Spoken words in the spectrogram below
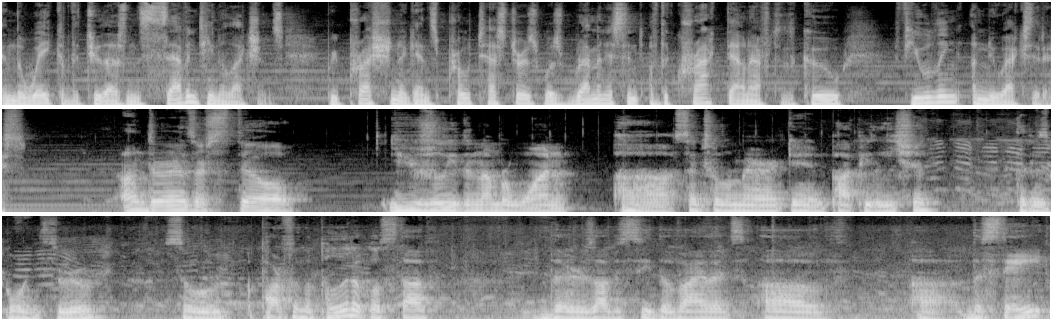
In the wake of the 2017 elections, repression against protesters was reminiscent of the crackdown after the coup, fueling a new exodus. Hondurans are still usually the number one uh, Central American population that is going through. So, apart from the political stuff, there's obviously the violence of uh, the state,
